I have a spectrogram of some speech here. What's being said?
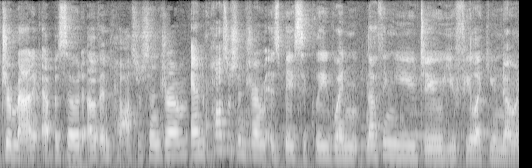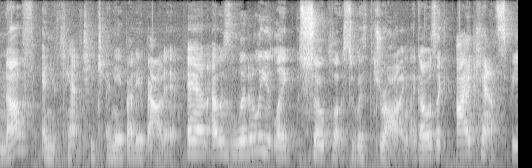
dramatic episode of imposter syndrome. And imposter syndrome is basically when nothing you do, you feel like you know enough and you can't teach anybody about it. And I was literally like so close to withdrawing. Like I was like, I can't speak.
